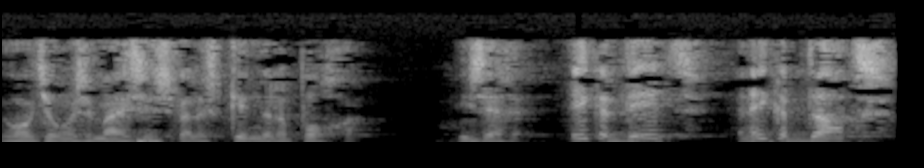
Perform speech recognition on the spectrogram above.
Je hoort jongens en meisjes wel eens kinderen pochen. Die zeggen, ik heb dit en ik heb dat.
